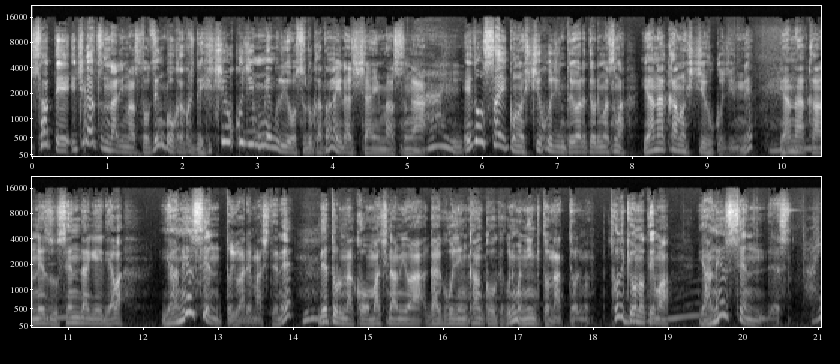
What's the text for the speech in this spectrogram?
さて、1月になりますと全国各地で七福神巡りをする方がいらっしゃいますが、はい江戸最古の七福神と言われておりますが、谷中の七福神ね、谷中根津千駄木エリアは屋根線と言われましてね、レトロなこう街並みは外国人観光客にも人気となっております。そこで今日のテーマは屋根線です。はい。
